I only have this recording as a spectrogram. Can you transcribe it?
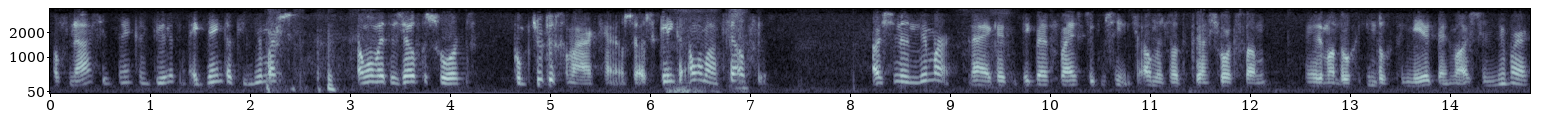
over na zitten denken natuurlijk. Maar ik denk dat die nummers allemaal met dezelfde soort computer gemaakt zijn of zo. Ze klinken allemaal hetzelfde. Als je een nummer, nou ik, heb, ik ben voor mij is het natuurlijk misschien iets anders, wat ik er een soort van helemaal door geïndoctrineerd ben. Maar als je een nummer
